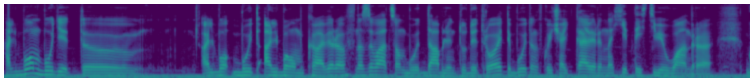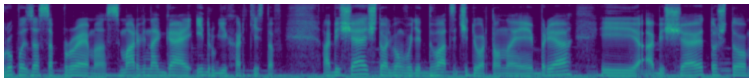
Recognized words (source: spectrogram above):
Альбом будет... э, альбом, будет альбомом каверов, называться он будет Dublin to Detroit, и будет он включать каверы на хиты Стиви Уандера, группы The Supremes, Марвина Гая и других артистов. Обещают, что альбом выйдет 24 ноября, и обещают то, что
